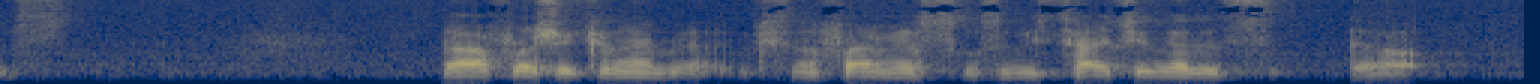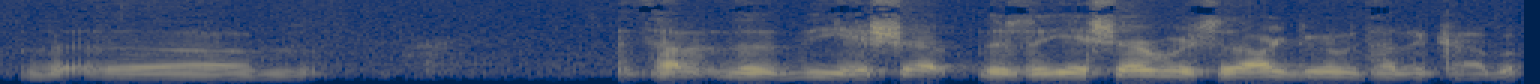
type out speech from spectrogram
Eschus, and he's teaching that it's uh, the, um, the, the Yesher, there's a Yesher which is arguing with Hadakabah.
